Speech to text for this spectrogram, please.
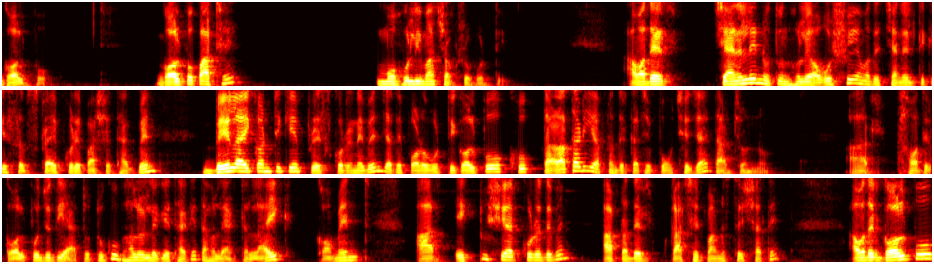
গল্প। গল্প পাঠে মহুলিমা চক্রবর্তী। আমাদের চ্যানেলে নতুন হলে অবশ্যই আমাদের চ্যানেলটিকে সাবস্ক্রাইব করে পাশে থাকবেন। বেল আইকনটিকে প্রেস করে নেবেন যাতে পরবর্তী গল্প খুব তাড়াতাড়ি আপনাদের কাছে পৌঁছে যায় তার জন্য। আর আমাদের গল্প যদি এতটুকু ভালো লেগে থাকে তাহলে একটা লাইক, কমেন্ট আর একটু শেয়ার করে দেবেন আপনাদের কাছের মানুষদের সাথে। আমাদের গল্প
